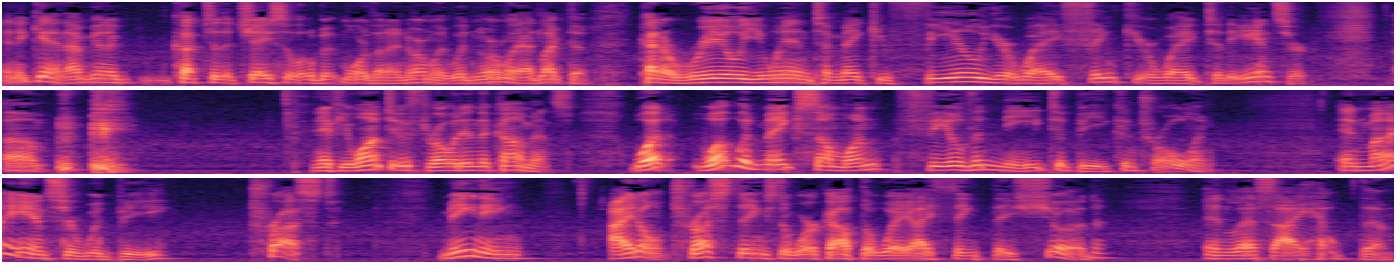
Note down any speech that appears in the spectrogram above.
And again, I'm going to cut to the chase a little bit more than I normally would. Normally, I'd like to kind of reel you in to make you feel your way, think your way to the answer. Um, and if you want to, throw it in the comments. What what would make someone feel the need to be controlling? And my answer would be trust. Meaning I don't trust things to work out the way I think they should unless I help them.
